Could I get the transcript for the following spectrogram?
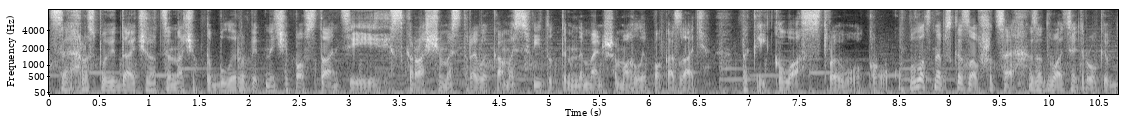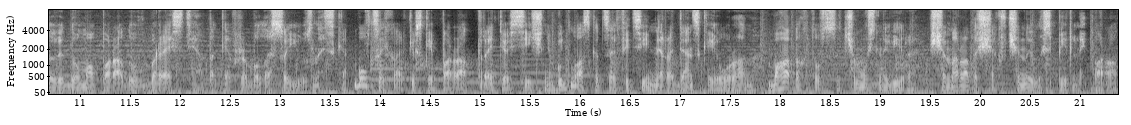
Це розповідаючи, що це, начебто, були робітничі повстанці і з кращими стреликами світу, тим не менше могли показати такий клас строєвого кроку. Власне, б сказав, що це за 20 років до відомого параду в Бресті, таке вже було союзницьке. Був цей харківський парад 3 січня. Будь ласка, це офіційний радянський орган. Багато хто в це чомусь не вірить, що на радощах вчинили спільний парад,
